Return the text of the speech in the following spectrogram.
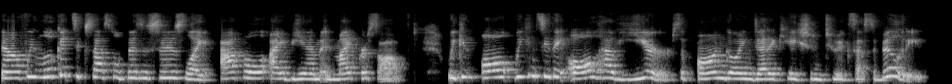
Now, if we look at successful businesses like Apple, IBM, and Microsoft, we can all we can see they all have years of ongoing dedication to accessibility.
